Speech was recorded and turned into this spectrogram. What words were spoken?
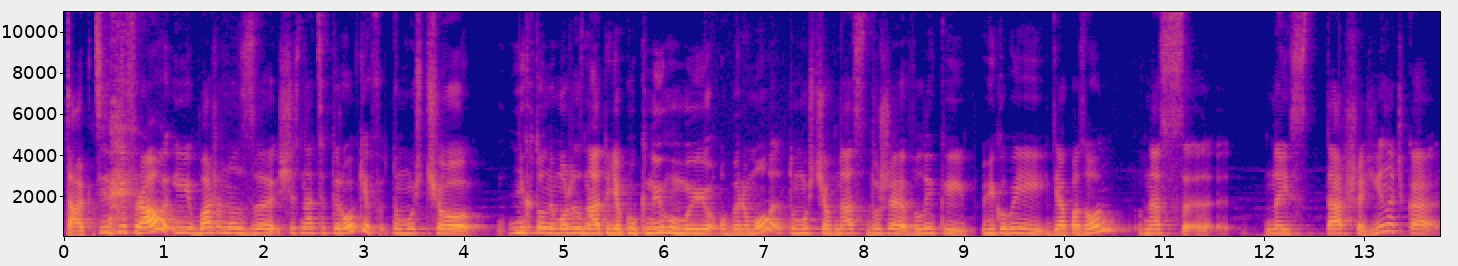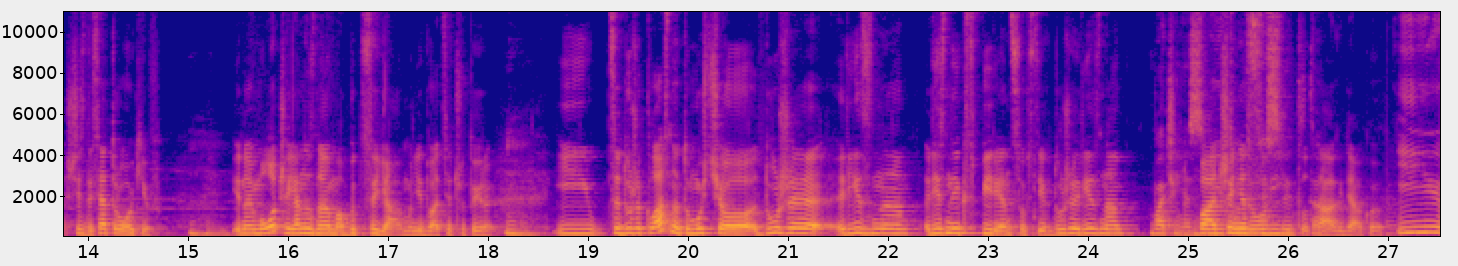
Так, тільки фрау і бажано з 16 років, тому що ніхто не може знати, яку книгу ми оберемо, тому що в нас дуже великий віковий діапазон. В нас е, найстарша жіночка 60 років. І наймолодша, я не знаю, мабуть, це я, мені 24. Угу. І це дуже класно, тому що дуже різна, різний експірієнс у всіх, дуже різна Бачення світу, бачення досвід. світу. Так, дякую. І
